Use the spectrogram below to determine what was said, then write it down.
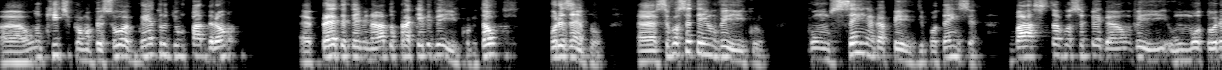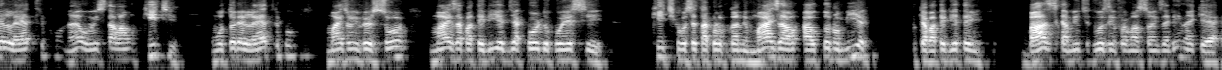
uh, um kit para uma pessoa dentro de um padrão é, pré-determinado para aquele veículo. Então, por exemplo, é, se você tem um veículo com 100 HP de potência, basta você pegar um, um motor elétrico, né, ou instalar um kit, um motor elétrico, mais um inversor, mais a bateria, de acordo com esse kit que você está colocando, mais a, a autonomia, porque a bateria tem basicamente duas informações ali, né? Que é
